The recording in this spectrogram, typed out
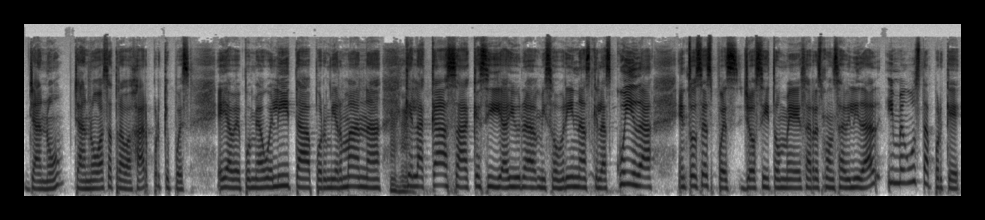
ya no, ya no vas a trabajar porque pues ella ve por mi abuelita, por mi hermana, que la casa, que si hay una, mis sobrinas que las cuida. Entonces pues yo sí tomé esa responsabilidad y me gusta porque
